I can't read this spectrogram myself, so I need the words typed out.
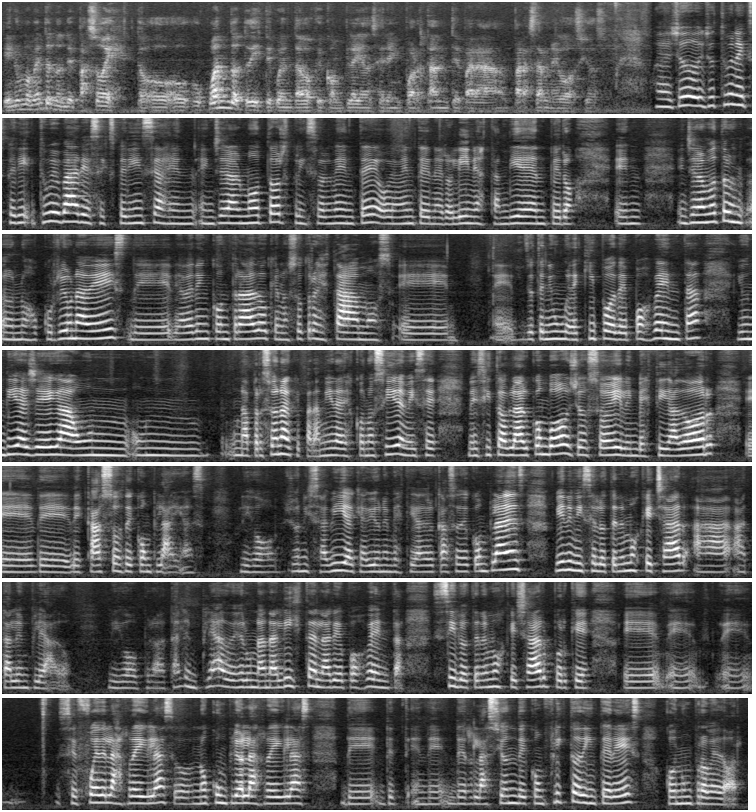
en un momento en donde pasó esto? ¿O, cuándo te diste cuenta vos que compliance era importante para, hacer negocios? Bueno, yo, yo tuve, una tuve varias experiencias en, General Motors principalmente, obviamente en aerolíneas también, pero en, General Motors eh, nos ocurrió una vez de, haber encontrado que nosotros estábamos... Eh, eh, yo tenía un equipo de postventa y un día llega una persona que para mí era desconocida y me dice, necesito hablar con vos, yo soy el investigador eh, de, casos de compliance. Le digo, yo ni sabía que había un investigador de casos de compliance. Viene y me dice, lo tenemos que echar a, tal empleado. Digo, pero a tal empleado, era un analista en el área de postventa. Sí, lo tenemos que echar porque eh, se fue de las reglas o no cumplió las reglas de, relación de conflicto de interés con un proveedor.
